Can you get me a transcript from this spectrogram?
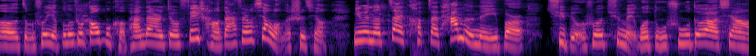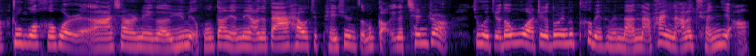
呃，怎么说也不能说高不可攀，但是就是非常大家非常向往的事情。因为呢，在看在他们的那一辈儿去，比如说去美国读书，都要像中国合伙人啊，像是那个俞敏洪当年那样，就大家还要去培训怎么搞一个签证，就会觉得哇，这个东西都特别特别难，哪怕你拿了全奖，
